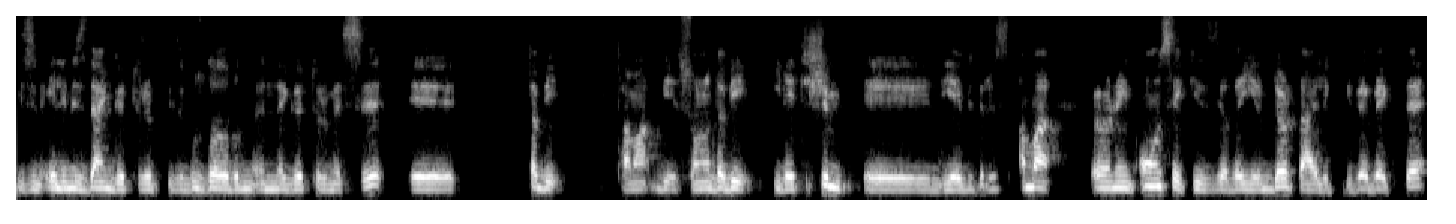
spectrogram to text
bizim elimizden götürüp bizi buzdolabının önüne götürmesi e, tabii tamam bir sonunda bir iletişim e, diyebiliriz ama örneğin 18 ya da 24 aylık bir bebekte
